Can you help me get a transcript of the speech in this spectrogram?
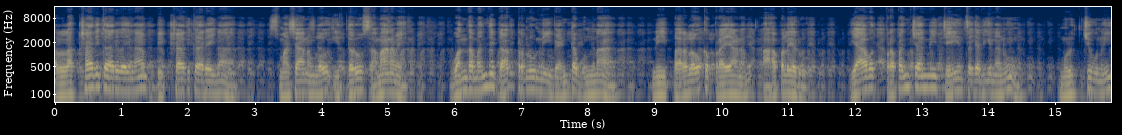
లక్షాధికారివైనా భిక్షాధికారి అయినా శ్మశానంలో ఇద్దరూ సమానమే. వంద మంది డాక్టర్లు నీ వెంట ఉన్నా నీ పరలోక ప్రయాణం ఆపలేరు. యావత్ ప్రపంచాన్ని జయించగలిగినను మృత్యువుని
